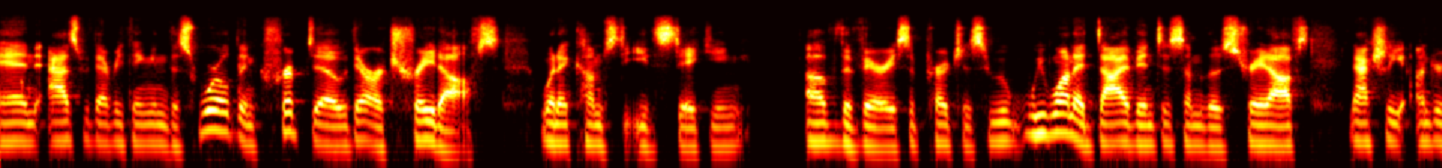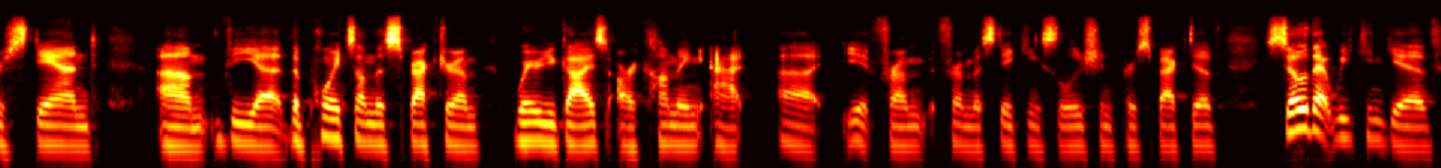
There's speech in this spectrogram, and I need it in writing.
and as with everything in this world in crypto, there are trade offs when it comes to ETH staking of the various approaches. We, we want to dive into some of those trade offs and actually understand um, the uh, the points on the spectrum where you guys are coming at uh, it from from a staking solution perspective, so that we can give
